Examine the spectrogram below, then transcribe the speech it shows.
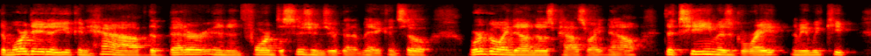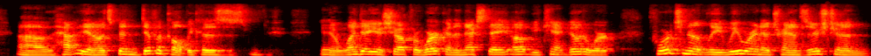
the more data you can have, the better and informed decisions you're going to make. And so we're going down those paths right now. The team is great. I mean, we keep, uh, ha- you know, it's been difficult because, you know, one day you show up for work and the next day, oh, you can't go to work. Fortunately, we were in a transition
